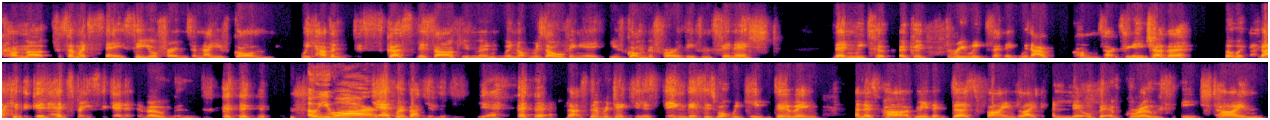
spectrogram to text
come up for somewhere to stay, see your friends, and now you've gone. We haven't discussed this argument. We're not resolving it. You've gone before I've even finished. Then we took a good three weeks, I think, without contacting each other. But we're back in the good headspace again at the moment. oh, you are? Yeah, we're back in the, yeah. That's the ridiculous thing. This is what we keep doing. And there's part of me that does find like a little bit of growth each time.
